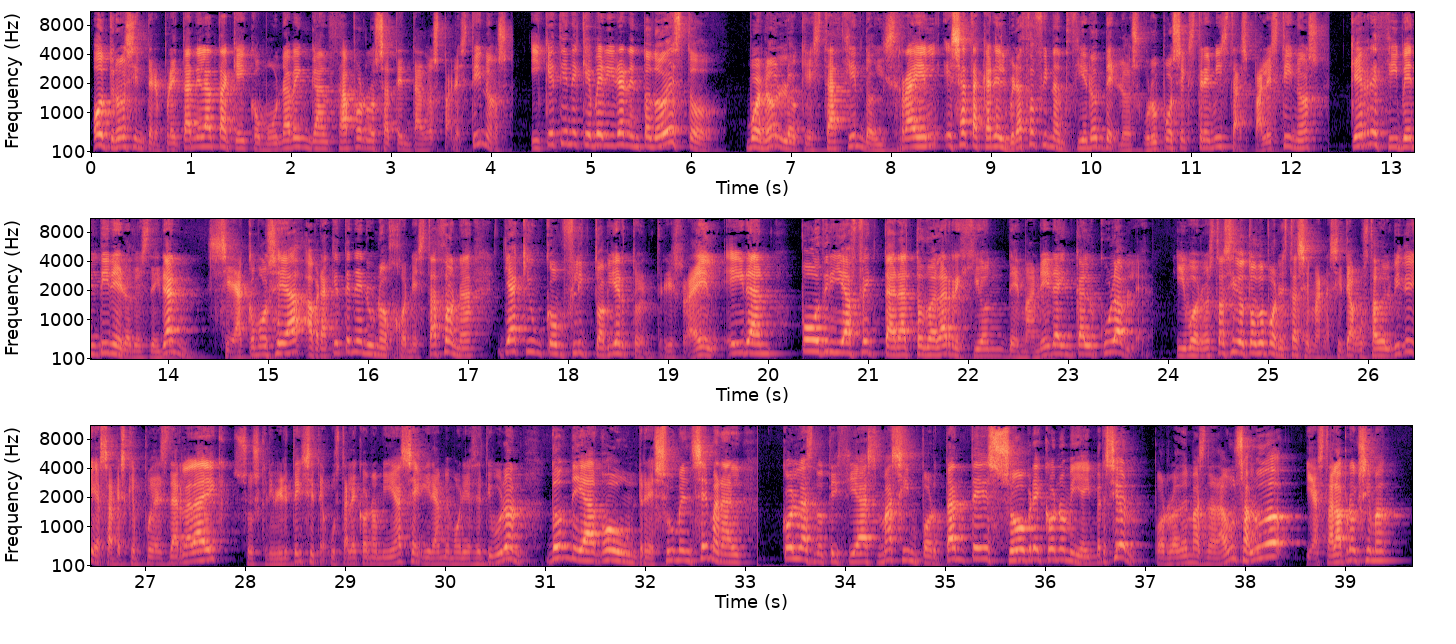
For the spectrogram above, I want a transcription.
Otros interpretan el ataque como una venganza por los atentados palestinos. ¿Y qué tiene que ver Irán en todo esto? Bueno, lo que está haciendo Israel es atacar el brazo financiero de los grupos extremistas palestinos que reciben dinero desde Irán. Sea como sea, habrá que tener un ojo en esta zona, ya que un conflicto abierto entre Israel e Irán podría afectar a toda la región de manera incalculable. Y bueno, esto ha sido todo por esta semana. Si te ha gustado el vídeo ya sabes que puedes darle a like, suscribirte y si te gusta la economía seguir a Memorias de Tiburón, donde hago un resumen semanal con las noticias más importantes sobre economía e inversión. Por lo demás nada, un saludo y hasta la próxima.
